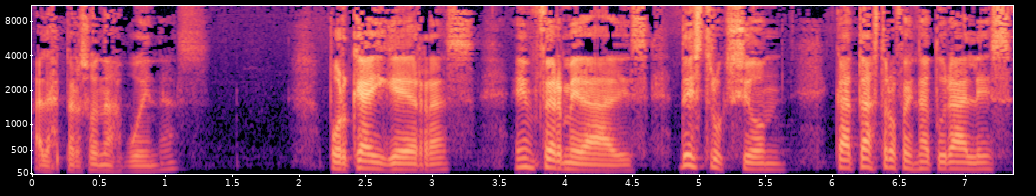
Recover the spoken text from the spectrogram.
a las personas buenas? ¿Por qué hay guerras, enfermedades, destrucción, catástrofes naturales,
